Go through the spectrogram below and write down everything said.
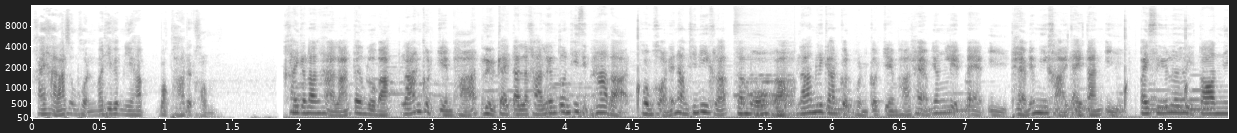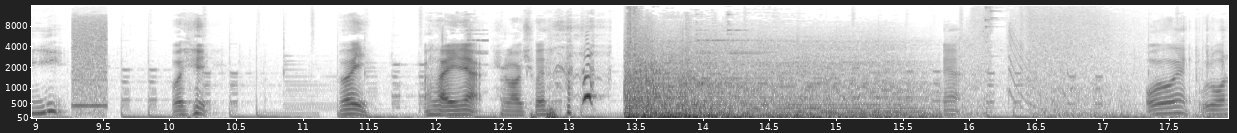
ใครหาร้านสุ่มผลมาที่เว็บนี้ครับ blockpass.com ใครกำลังหาร้านเติม Robux ร้านกด gamepass หรือไก่ตันราคาเริ่มต้นที่ 15 บาท ผมขอแนะนำที่นี่ครับสโมกบักร้านบริการกดผลกด gamepass แถมยังเหรียญแบกอีกแถมยังมีขายไก่ตันอีกไปซื้อเลยตอนนี้เฮ้ยเฮ้ยอะไรเนี่ยให้เราช่วยเนี่ยโอ้ยโดน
